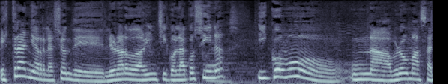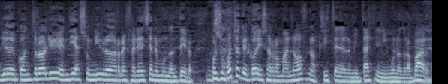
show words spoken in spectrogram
extraña relación de Leonardo da Vinci con la cocina y cómo una broma salió de control y hoy en día es un libro de referencia en el mundo entero. Por supuesto que el Códice Romanov no existe en el Hermitage ni en ninguna otra parte.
